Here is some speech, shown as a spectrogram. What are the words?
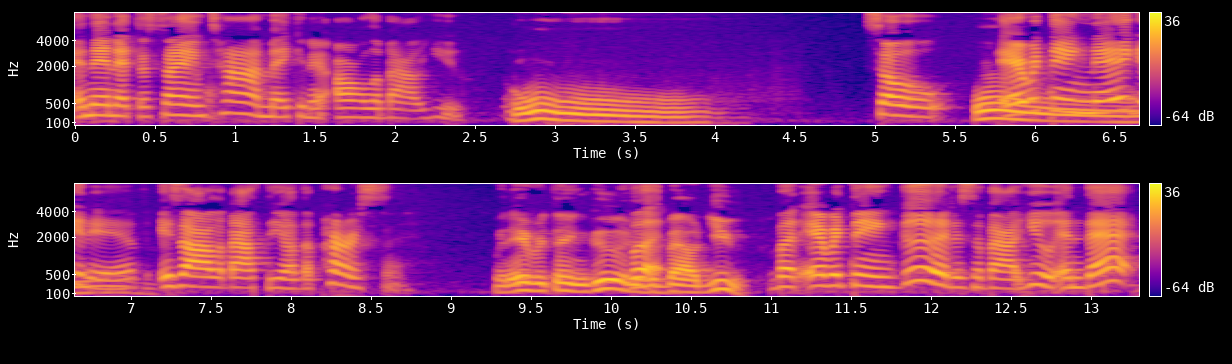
And then at the same time, making it all about you. Ooh. So Ooh. everything negative is all about the other person. But everything good is about you. but everything good is about you and that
